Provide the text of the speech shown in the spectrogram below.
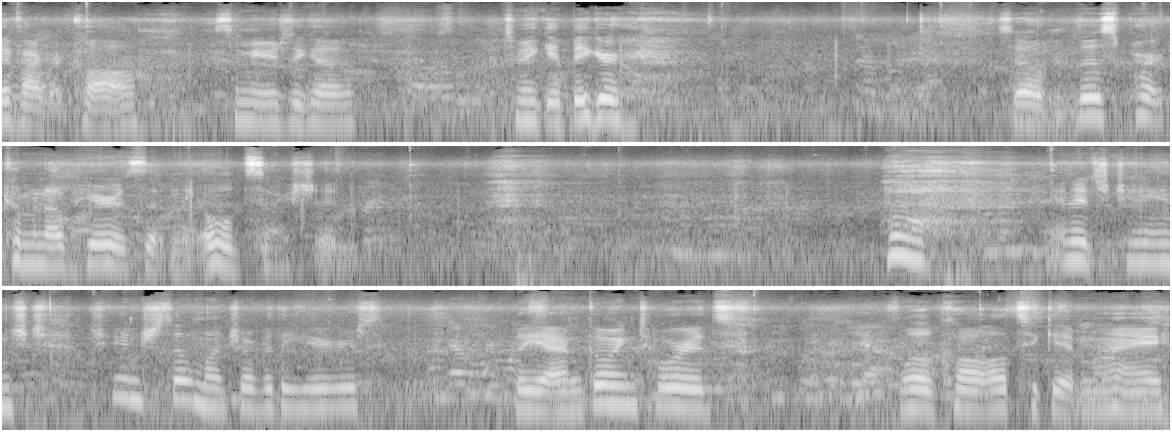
if I recall, some years ago to make it bigger. So this part coming up here is in the old section. and it's changed changed so much over the years. But yeah, I'm going towards Will Call to get my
